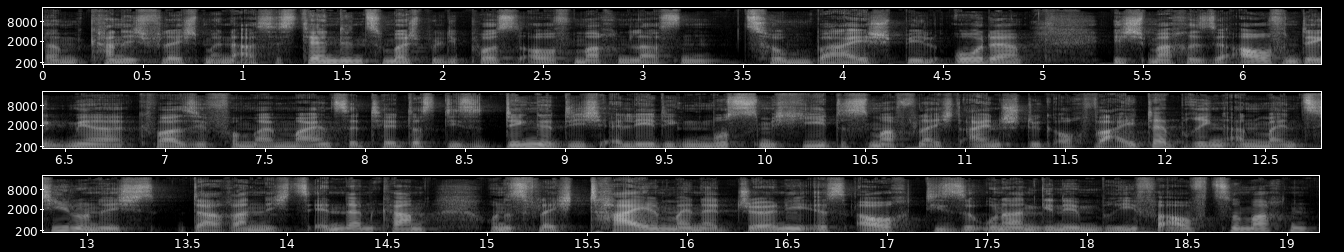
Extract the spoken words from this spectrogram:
ähm, kann ich vielleicht meine Assistentin zum Beispiel die Post aufmachen lassen, zum Beispiel, oder ich mache sie auf und denke mir quasi von meinem Mindset her, dass diese Dinge, die ich erledigen muss, mich jedes Mal vielleicht ein Stück auch weiterbringen an mein Ziel und ich daran nichts ändern kann und es vielleicht Teil meiner Journey ist, auch diese unangenehmen Briefe aufzumachen machen?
